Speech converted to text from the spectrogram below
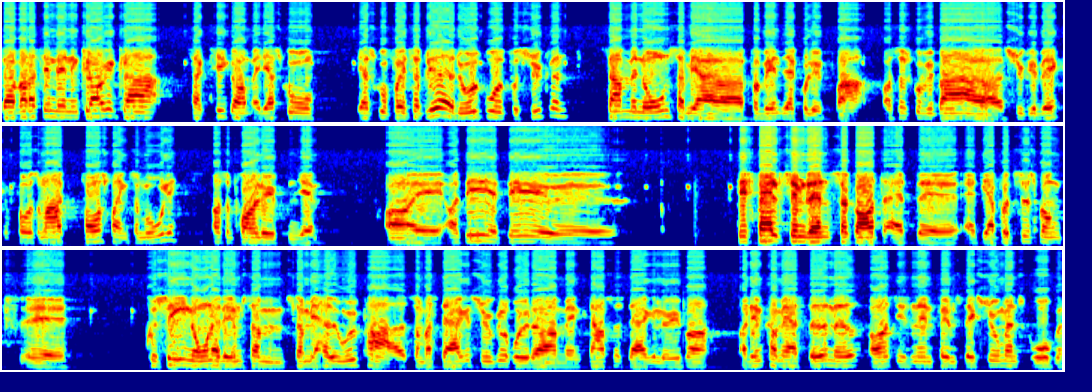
der var der simpelthen en klokkeklar taktik om, at jeg skulle, jeg skulle få etableret et udbrud på cyklen, sammen med nogen, som jeg forventede, jeg kunne løbe fra. Og så skulle vi bare cykle væk, få så meget forspring som muligt, og så prøve at løbe den hjem. Og, øh, og det, det, øh, det faldt simpelthen så godt, at, øh, at jeg på et tidspunkt øh, kunne se nogle af dem, som, som jeg havde udpeget, som var stærke cykelryttere, men knap så stærke løbere. Og dem kom jeg afsted med, også i sådan en 5-6-7-mandsgruppe.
